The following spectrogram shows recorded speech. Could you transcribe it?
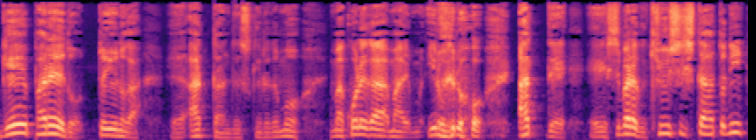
ゲイパレードというのが、あったんですけれども、まあこれが、まあいろいろ あって、えーしばらく休止した後に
